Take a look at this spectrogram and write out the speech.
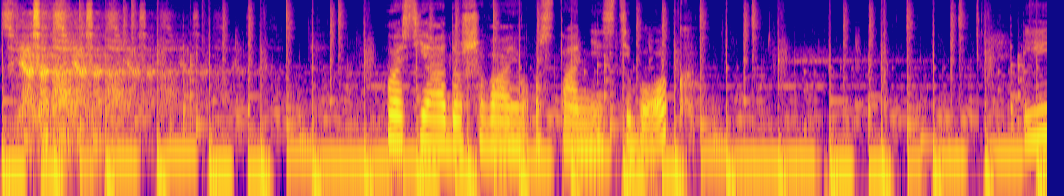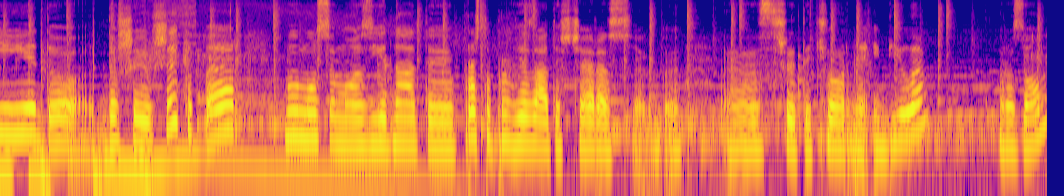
Зв'язано. Зв'язано. Ось я дошиваю останній стібок. І до, дошивши, тепер ми мусимо з'єднати, просто пров'язати ще раз, якби е, зшити чорне і біле разом.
